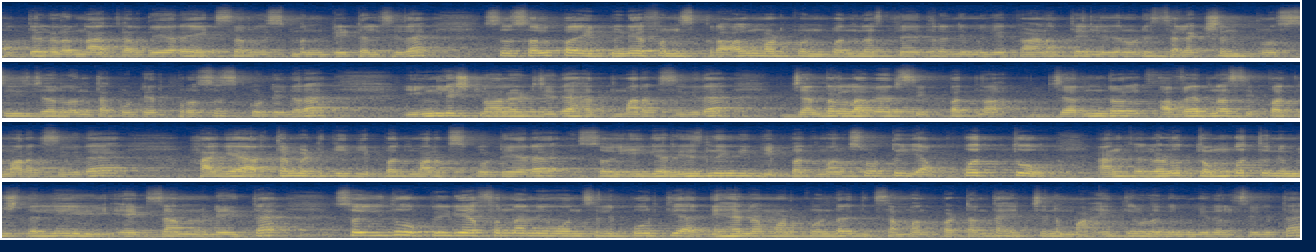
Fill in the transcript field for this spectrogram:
ಹುದ್ದೆಗಳನ್ನು ಕರೆದಿದ್ದಾರೆ ಎಕ್ಸ್ ಸರ್ವಿಸ್ಮೆನ್ ಡೀಟೇಲ್ಸ್ ಇದೆ. ಸೊ ಸ್ವಲ್ಪ ಈ ಪಿ ಡಿ ಎಫ್ ಅನ್ನು ಸ್ಕ್ರಾಲ್ ಮಾಡ್ಕೊಂಡು ಬಂದ ಸ್ನೇಹಿತರೆ ನಿಮಗೆ ಕಾಣುತ್ತೆ. ಇಲ್ಲಿದೆ ನೋಡಿ ಸೆಲೆಕ್ಷನ್ ಪ್ರೊಸೀಜರ್ ಅಂತ ಕೊಟ್ಟಿದ್ದಾರೆ ಪ್ರೊಸೆಸ್ ಕೊಟ್ಟಿದ್ದಾರೆ. ಇಂಗ್ಲೀಷ್ ನಾಲೆಡ್ಜ್ ಇದೆ, ಹತ್ತು ಮಾರ್ಕ್ಸ್ ಇದೆ ಜನರಲ್ ಅವೇರ್ಸ್ ಇಪ್ಪತ್ನಾ ಜನರಲ್ ಅವೇರ್ನೆಸ್ ಇಪ್ಪತ್ತು ಮಾರ್ಕ್ಸ್ ಇದೆ ಹಾಗೆ ಅರ್ಥಮೆಟಿಕ್ಕಿಗೆ ಇಪ್ಪತ್ತು ಮಾರ್ಕ್ಸ್ ಕೊಟ್ಟಿದ್ದಾರೆ. ಸೊ ಹೀಗೆ ರೀಸನಿಂಗಿಗೆ ಇಪ್ಪತ್ತು ಮಾರ್ಕ್ಸ್ ಒಟ್ಟು ಎಪ್ಪತ್ತು ಅಂಕಗಳು ತೊಂಬತ್ತು ನಿಮಿಷದಲ್ಲಿ ಎಕ್ಸಾಮ್ ನಡೆಯುತ್ತೆ. ಸೊ ಇದು ಪಿ ಡಿ ಎಫನ್ನು ನೀವು ಒಂದ್ಸಲಿ ಪೂರ್ತಿ ಅಧ್ಯಯನ ಮಾಡಿಕೊಂಡ್ರೆ ಇದಕ್ಕೆ ಸಂಬಂಧಪಟ್ಟಂತ ಹೆಚ್ಚಿನ ಮಾಹಿತಿ ಮಾಹಿತಿಗಳು ನಿಮಗೆ ಇದರಲ್ಲಿ ಸಿಗುತ್ತೆ.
